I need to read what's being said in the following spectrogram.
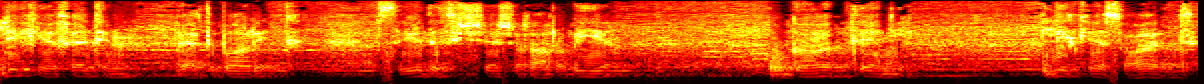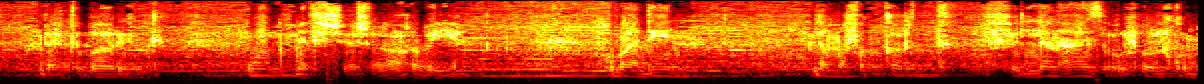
لك يا فاتن باعتبارك سيدة الشاشة العربية وجواب تاني لك يا سعاد باعتبارك نجمة الشاشة العربية. وبعدين لما فكرت في اللي أنا عايز أقوله لكم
